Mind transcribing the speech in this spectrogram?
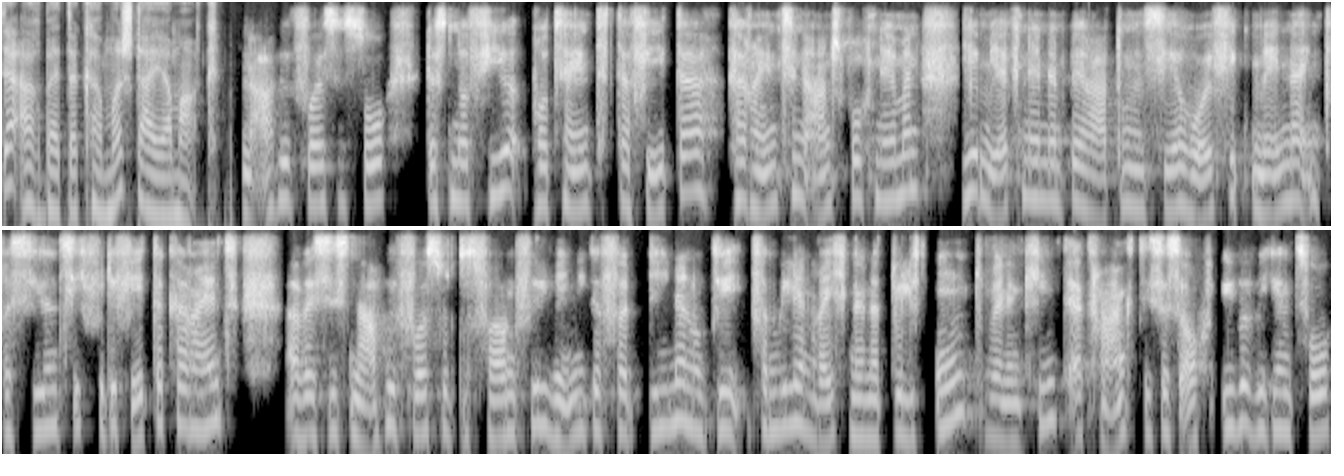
der Arbeiterkammer Steiermark. Nach wie vor ist es so, dass nur vier Prozent der Väter Karenz in Anspruch nehmen. Wir merken in den Beratungen sehr häufig, Männer interessieren sich für die Väterkarenz, aber es ist nach wie vor so, dass Frauen viel weniger verdienen und die Familien rechnen natürlich. Und wenn ein Kind erkrankt, ist es auch überwiegend so,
